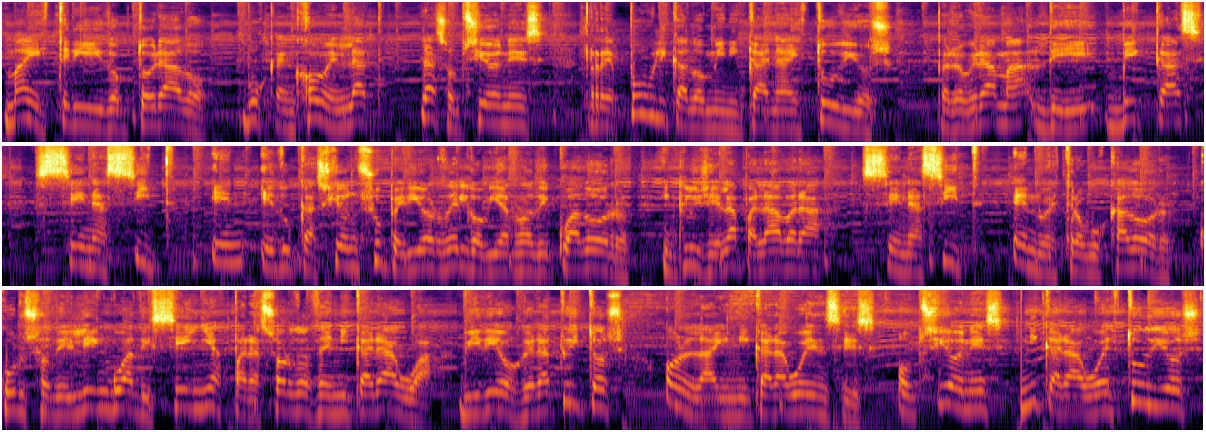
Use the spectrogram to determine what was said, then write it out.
maestría y doctorado. Busca en JovenLat las opciones República Dominicana Estudios. Programa de becas Senacit en Educación Superior del Gobierno de Ecuador. Incluye la palabra Senacit en nuestro buscador. Curso de lengua de señas para sordos de Nicaragua. Videos gratuitos online nicaragüenses. Opciones Nicaragua Estudios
